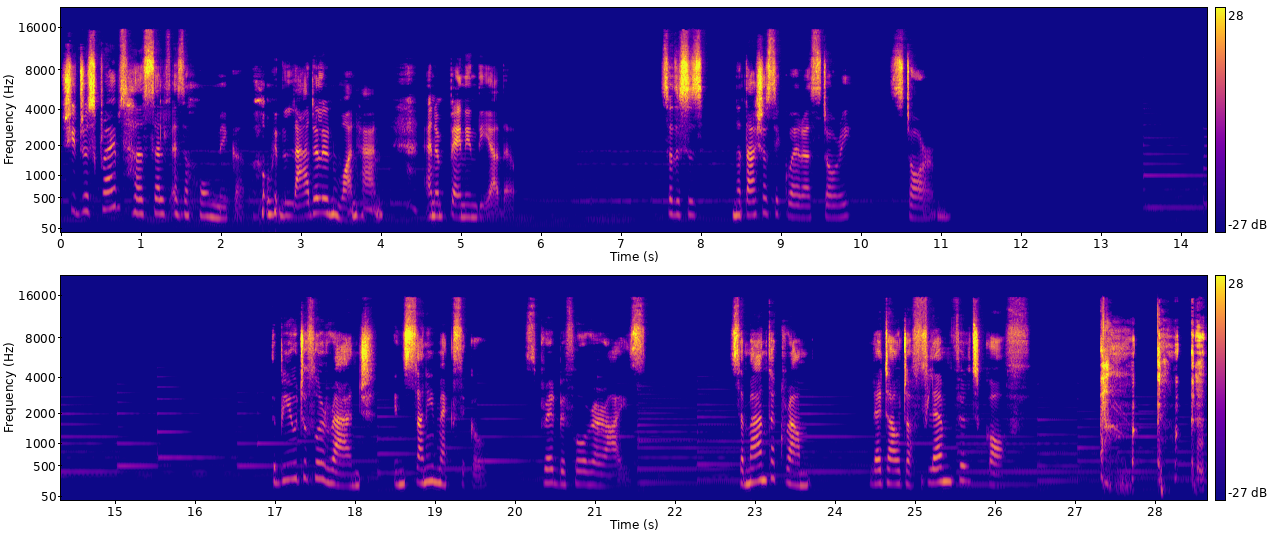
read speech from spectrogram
She describes herself as a homemaker with a ladle in one hand and a pen in the other. So, this is Natasha Sequeira's story, Storm. The beautiful ranch in sunny Mexico spread before her eyes. Samantha Crump let out a phlegm filled cough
